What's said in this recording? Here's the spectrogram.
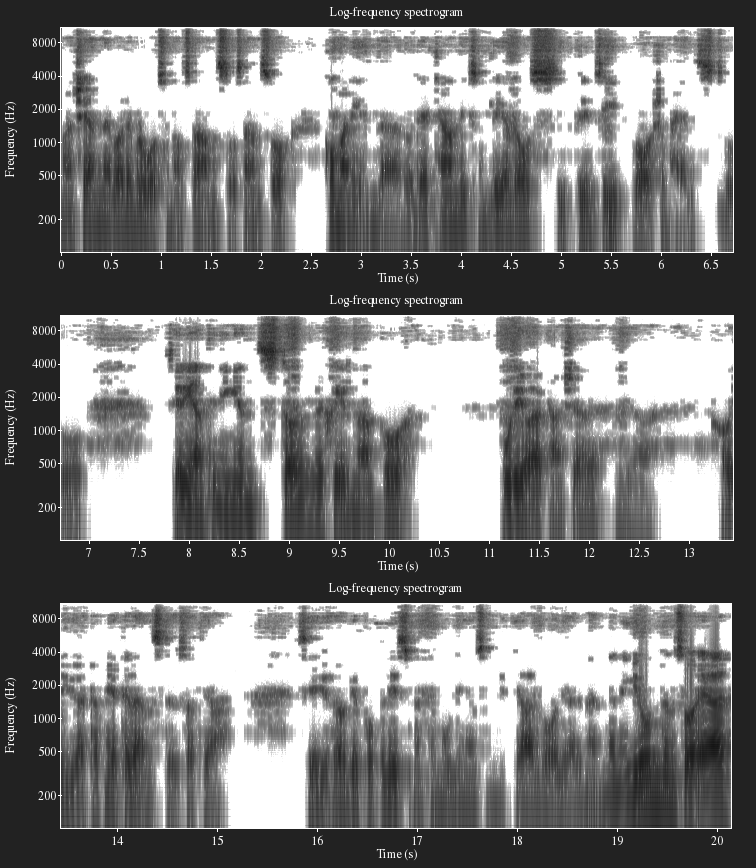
Man känner var det blåser någonstans och sen så kommer man in där. Och det kan liksom leda oss i princip var som helst. Och ser egentligen ingen större skillnad på, och det gör jag kanske, jag har ju hjärtat mer till vänster så att jag ser ju högerpopulismen förmodligen som mycket allvarligare. Men, men i grunden så är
